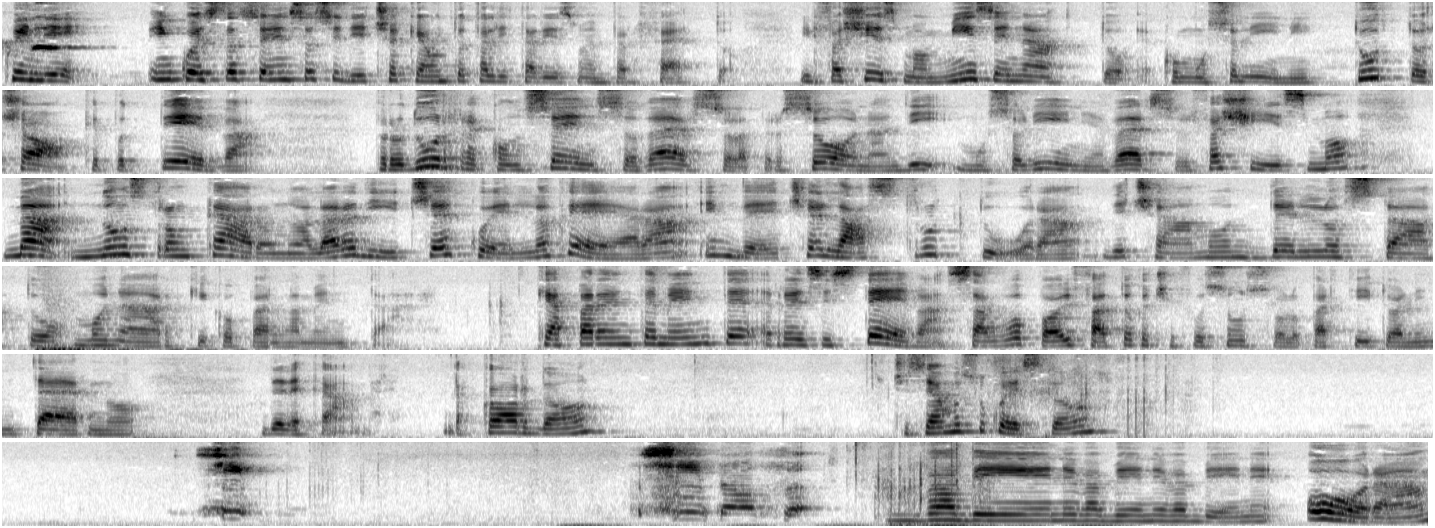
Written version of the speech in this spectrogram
Quindi in questo senso si dice che è un totalitarismo imperfetto. Il fascismo mise in atto con Mussolini tutto ciò che poteva produrre consenso verso la persona di Mussolini e verso il fascismo, ma non stroncarono alla radice quello che era invece la struttura, diciamo, dello Stato monarchico parlamentare, che apparentemente resisteva, salvo poi il fatto che ci fosse un solo partito all'interno delle Camere. D'accordo? Ci siamo su questo? Sì. Sì, prof. Va bene, va bene, va bene. Ora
